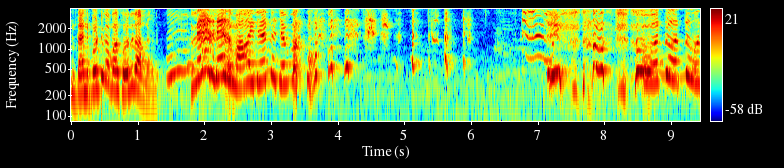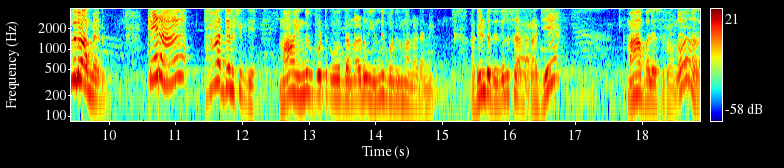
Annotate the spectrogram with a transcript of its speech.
దాన్ని పట్టుకో మాకు వదులు అన్నాడు. లేదు లేదు మా ఇది ఏందో చెప్పు. వద్దు వద్దు వదులు అన్నాడు. తీరా తర్వాత తెలిసింది మామ ఎందుకు పట్టుకోవద్దు అన్నాడు ఎందుకు వదులుమన్నాడు అని అదేంటో తెలుసా రాజే? మహాబలేశ్వరంలో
